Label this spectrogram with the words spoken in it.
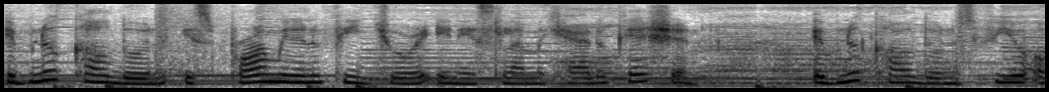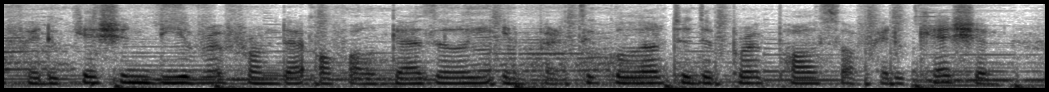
Ibn Khaldun is a prominent figure in Islamic education. Ibn Khaldun's view of education differed from that of Al-Ghazali in particular to the purpose of education.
